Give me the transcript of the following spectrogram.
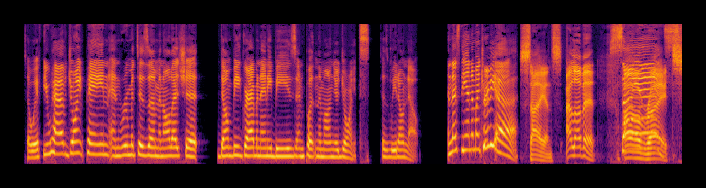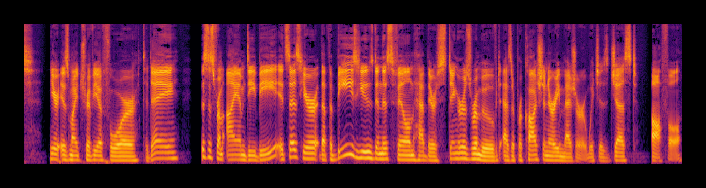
So if you have joint pain and rheumatism and all that shit, don't be grabbing any bees and putting them on your joints because we don't know. And that's the end of my trivia. Science. I love it. Science. All right. Here is my trivia for today. This is from IMDb. It says here that the bees used in this film had their stingers removed as a precautionary measure, which is just awful.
